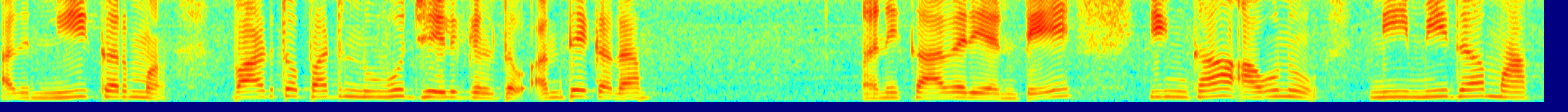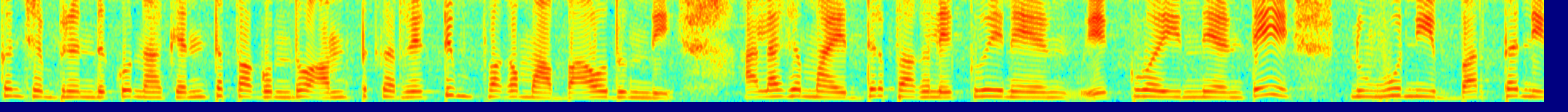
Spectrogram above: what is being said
అది నీ కర్మ. వాడితో పాటు నువ్వు జైలుకి వెళ్తావు అంతే కదా? అని కావేరి అంటే ఇంకా అవును నీ మీద మా అక్కను చంపినందుకు నాకు ఎంత పగ ఉందో అంతక రెట్టింపు పగ మా బావదుంది. అలాగే మా ఇద్దరు పగలు ఎక్కువైన ఎక్కువ అయింది అంటే నువ్వు నీ భర్త నీ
